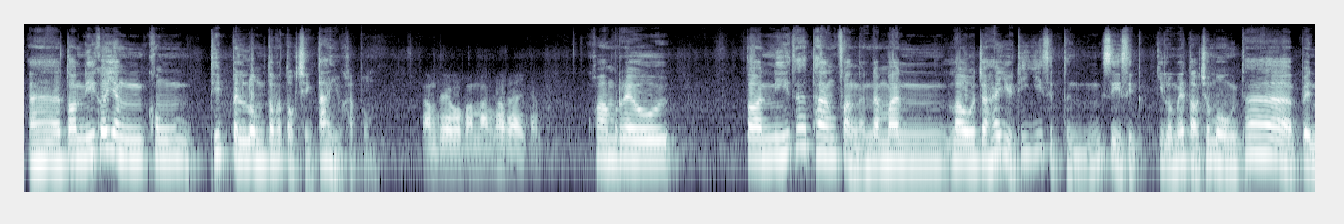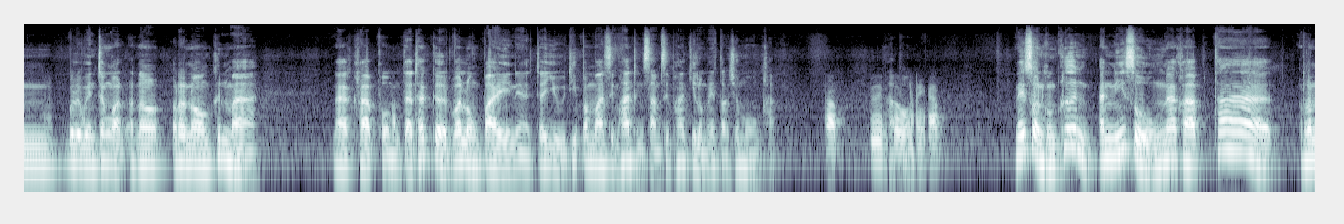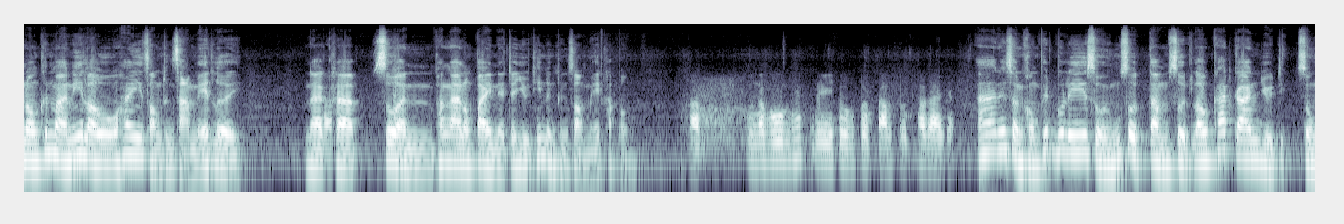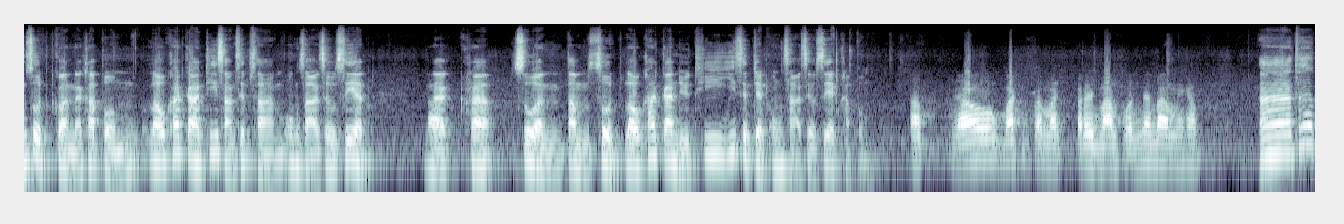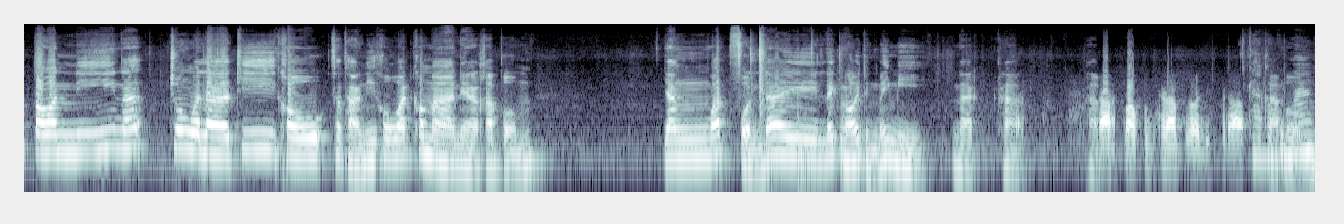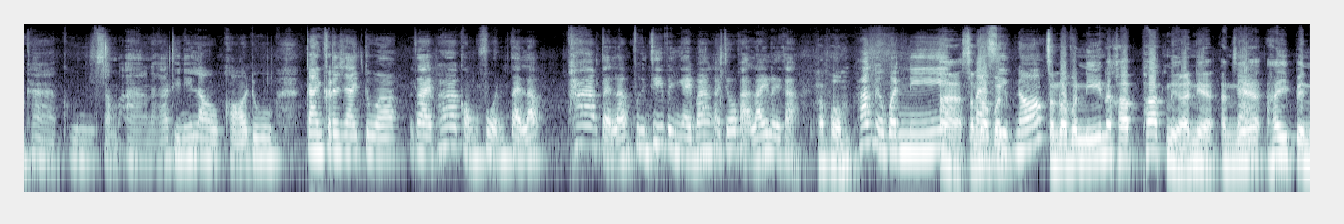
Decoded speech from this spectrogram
อ่าตอนนี้ก็ยังคงทิศเป็นลมตะวันตกเฉียงใต้อยู่ครับผม ความเร็วประมาณเท่าไหร่ครับ ความเร็ว ตอนนี้ถ้าทางฝั่งอันดามันเราจะให้อยู่ที่ 20ถึง40 กิโลเมตรต่อชั่วโมง ถ้าเป็นบริเวณจังหวัดระนองระนองขึ้นมานะครับผมแต่ถ้าเกิดว่าลงไปเนี่ยจะอยู่ที่ประมาณ 15ถึง35 กิโลเมตรต่อชั่วโมงครับ ครับคลื่นครับสูงผมไหมครับ ในส่วนของคลื่นอันนี้สูงนะครับ ถ้าระนองขึ้นมานี่เราให้2-3เมตรเลยนะครับ ส่วนพังงานลงไปเนี่ยจะอยู่ที่1-2เมตรครับผมครับ อุณหภูมิเพชรบุรีสูงสุดต่ำสุดเท่าไหร่ครับอ่าในส่วนของเพชรบุรีสูงสุดต่ำสุด เราคาดการณ์อยู่ที่สูงสุดก่อนนะครับผมเราคาดการณ์ที่ 33 องศาเซลเซียสนะครับ ส่วนต่ำสุดเราคาดการณ์อยู่ที่ 27 องศาเซลเซียสครับผมครับ แล้ววัดประมาณปริมาณฝนได้บ้างไหมครับอ่าถ้าตอนนี้นะ ช่วงเวลาที่เขาสถานีเขาวัดเข้ามาเนี่ยครับผม ยังวัดฝนได้เล็กน้อยถึงไม่มีนะครับ ครับครับขอบคุณครับสวัสดีครับ ค่ะขครัอบบคุณผมมากค่ะ คุณสำอางนะคะ ทีนี้เราขอดูการกระจายตัวรายภาคของฝนแต่ละภาคแต่ละพื้นที่เป็นไงบ้างคะโจ้ค่ะไล่เลยค่ะ ครับผมภาคเหนือวันนี้อ่าสำหรับวัน80เนาะ สำหรับวันนี้นะครับ ภาคเหนือเนี่ยอันเนี้ยจ้ะให้เป็น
